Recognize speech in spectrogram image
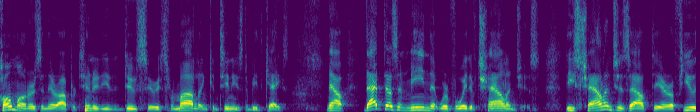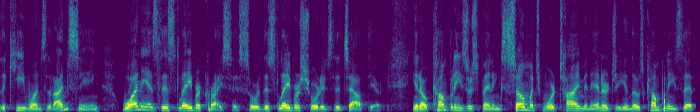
homeowners and their opportunity to do serious remodeling continues to be the case. Now, that doesn't mean that we're void of challenges. These challenges out there, a few of the key ones that I'm seeing, one is this labor crisis or this labor shortage that's out there. You know, companies are spending so much more time and energy, and those companies that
